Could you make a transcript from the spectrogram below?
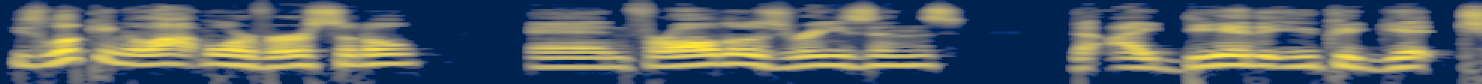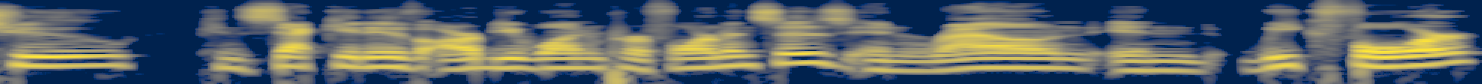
He's looking a lot more versatile. And for all those reasons, the idea that you could get two consecutive RB1 performances in round in week four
